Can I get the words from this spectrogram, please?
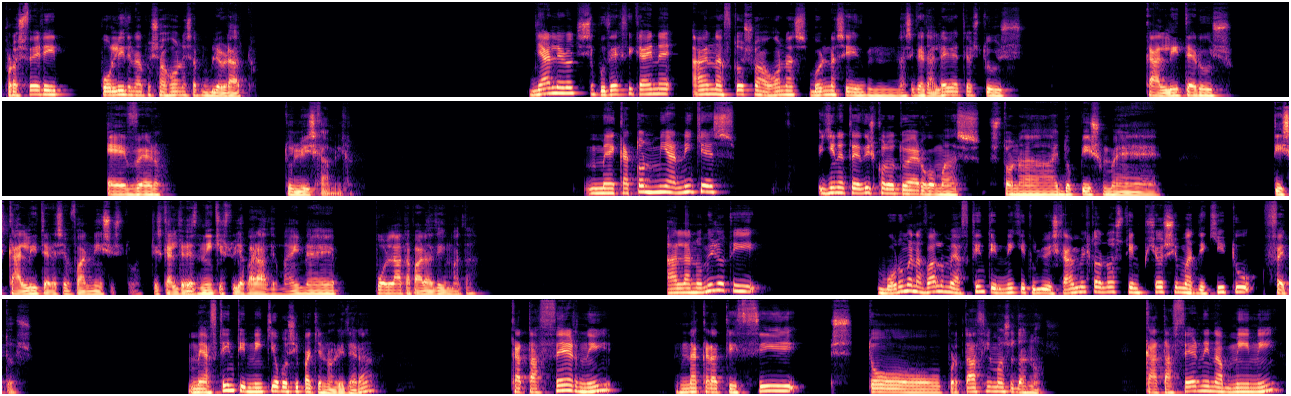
προσφέρει πολύ δυνατούς αγώνες από την πλευρά του. Μια άλλη ερώτηση που δέχτηκα είναι αν αυτός ο αγώνας μπορεί να, συ, να συγκαταλέγεται στους καλύτερους ever του Λουίς Χάμιλτον. Με 101 νίκες γίνεται δύσκολο το έργο μας στο να εντοπίσουμε τις καλύτερες εμφανίσεις του, τις καλύτερες νίκες του για παράδειγμα. Είναι πολλά τα παραδείγματα. Αλλά νομίζω ότι μπορούμε να βάλουμε αυτήν την νίκη του Λιούις Χάμιλτον ως την πιο σημαντική του φέτος. Με αυτήν την νίκη, όπως είπα και νωρίτερα, καταφέρνει να κρατηθεί στο πρωτάθλημα ζωντανός. Καταφέρνει να μείνει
